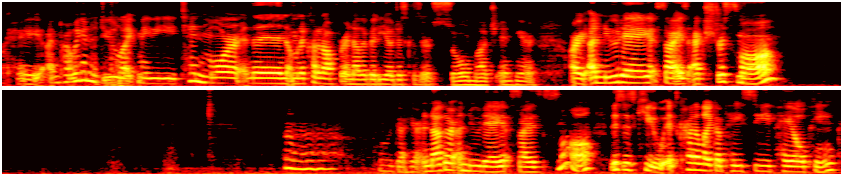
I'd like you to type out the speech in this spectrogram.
Okay, I'm probably going to do like maybe 10 more and then I'm going to cut it off for another video just because there's so much in here. All right, a New Day size extra small. Uh, what we got here? Another A New Day size small. This is cute. It's kind of like a pasty pale pink.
